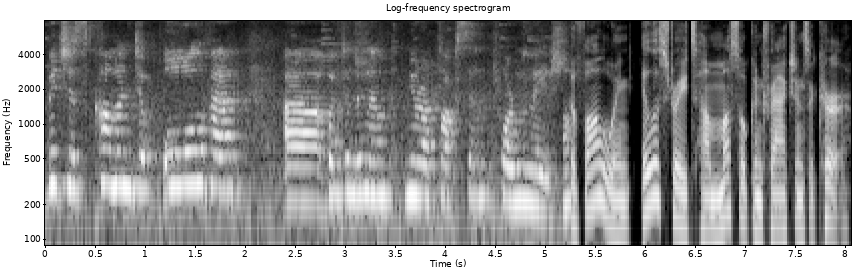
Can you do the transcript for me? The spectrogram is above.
which is common to all the uh, botulinum neurotoxin formulation. The following illustrates how muscle contractions occur,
